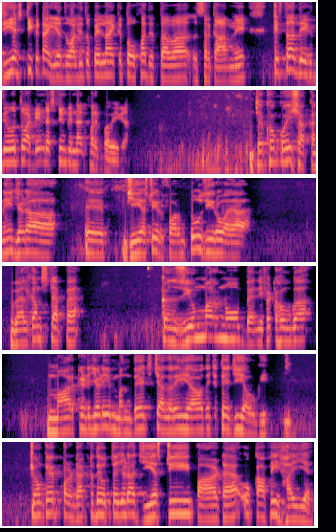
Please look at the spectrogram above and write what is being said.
ਜੀਐਸਟੀ ਘਟਾਈ ਆ, ਦੀਵਾਲੀ ਤੋਂ ਪਹਿਲਾਂ ਇੱਕ ਤੋਹਫਾ ਦਿੱਤਾ ਵਾ ਸਰਕਾਰ ਨੇ। ਕਿਸ ਤਰ੍ਹਾਂ ਦੇਖਦੇ ਹੋ? ਤੁਹਾਡੀ ਇੰਡਸਟਰੀ ਨੂੰ ਕਿੰਨਾ ਕੁ ਫ਼ਰਕ ਪਵੇਗਾ? ਦੇਖੋ, ਕੋਈ ਸ਼ੱਕ ਨਹੀਂ, ਜਿਹੜਾ ਜੀਐਸਟੀ ਰਿਫਾਰਮ 2.0 ਆਇਆ। ਵੈਲਕਮ ਸਟੈਪ ਹੈ। ਕੰਜ਼ਿਊਮਰ ਨੂੰ ਬੈਨੀਫਿਟ ਹੋਊਗਾ। ਮਾਰਕੀਟ ਜਿਹੜੀ ਮੰਦੇ 'ਚ ਚੱਲ ਰਹੀ ਆ, ਉਹਦੇ 'ਚ ਤੇਜ਼ੀ ਆਊਗੀ। ਕਿਉਂਕਿ ਪ੍ਰੋਡਕਟ ਦੇ ਉੱਤੇ ਜਿਹੜਾ ਜੀਐਸਟੀ ਪਾਰਟ ਹੈ, ਉਹ ਕਾਫੀ ਹਾਈ ਹੈ।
